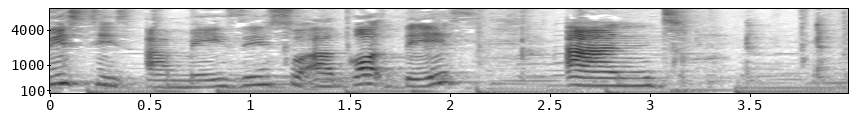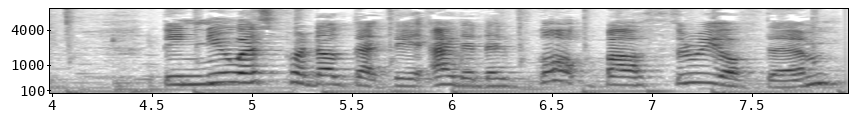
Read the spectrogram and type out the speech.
This is amazing. So I got this and the newest product that they added, they've got about three of them,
